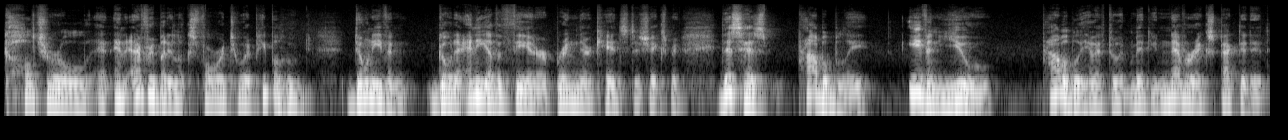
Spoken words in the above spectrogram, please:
cultural, and, everybody looks forward to it. People who don't even go to any other theater bring their kids to Shakespeare. This has probably, even you, probably you have to admit, you never expected it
